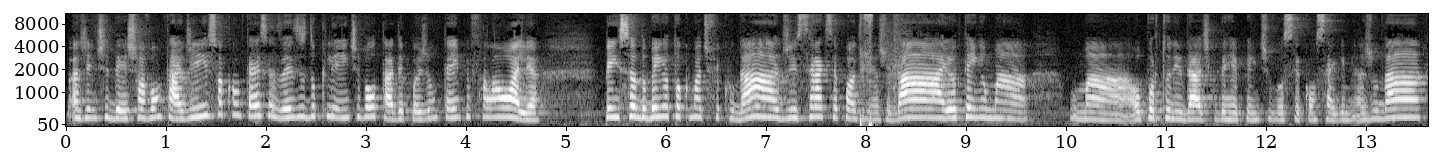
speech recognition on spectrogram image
a gente deixa à vontade. E isso acontece, às vezes, do cliente voltar depois de um tempo e falar: olha, pensando bem, eu estou com uma dificuldade, será que você pode me ajudar? Eu tenho uma, uma oportunidade que, de repente, você consegue me ajudar.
